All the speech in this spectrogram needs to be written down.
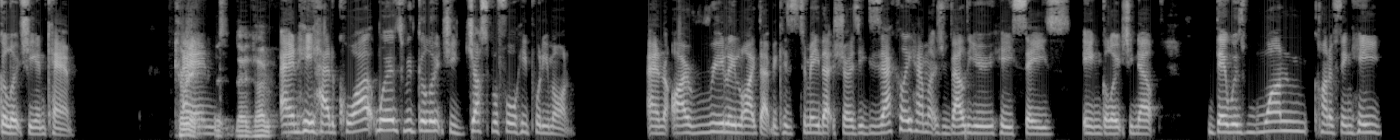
Gallucci and Cam. Correct. And, and he had quiet words with Gallucci just before he put him on. And I really like that because to me that shows exactly how much value he sees in Gallucci. Now, there was one kind of thing he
